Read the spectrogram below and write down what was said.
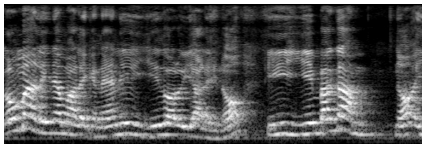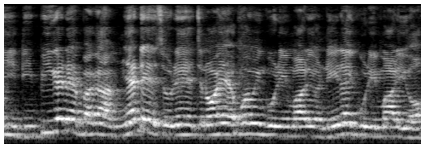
ကောမန့်လေးနဲ့မှလည်းကနန်းလေးရေးသွားလို့ရတယ်เนาะဒီရင်ဘက်က နော်အဒီပြီးခဲ့တဲ့ဘက်ကမြတ်တယ်ဆိုတော့ကျွန်တော်ရဲ့အဖွဲ့ဝင်ကိုရီမားတွေရောနေလိုက်ကိုရီမားတွေရော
